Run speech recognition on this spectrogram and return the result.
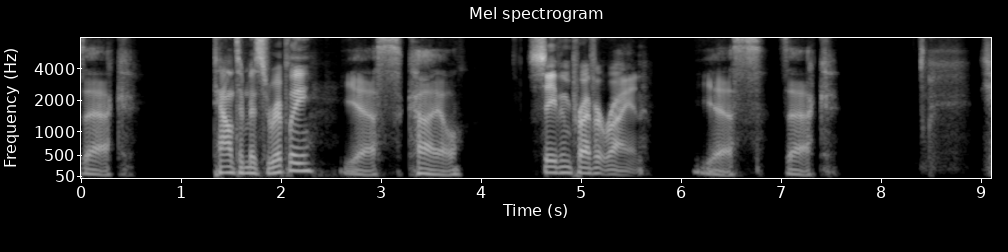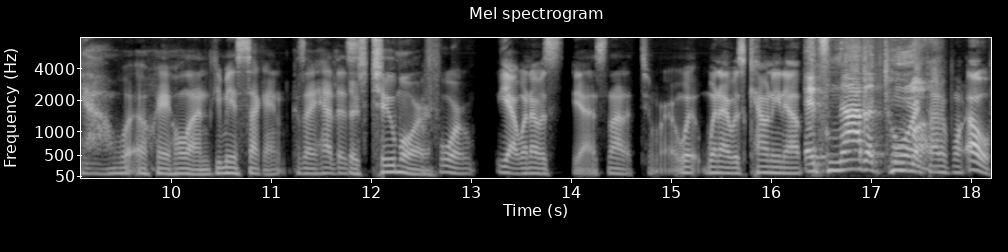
Zach. Talented Mr. Ripley. Yes. Kyle. Saving Private Ryan. Yes. Zach. Yeah. wha- okay, hold on. Give me a second because I had this There's two more. before. Yeah, when I was yeah, it's not a tumor. Wh- When I was counting up, It's not a oh, I thought tumor. of one. Oh,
